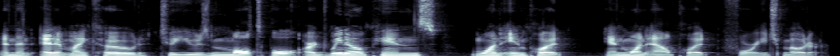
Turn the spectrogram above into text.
and then edit my code to use multiple Arduino pins, one input and one output for each motor.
